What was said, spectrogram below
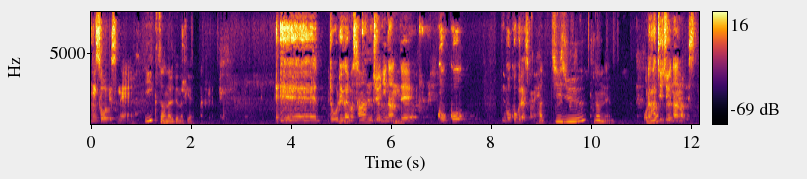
うん、そうですね。いくつ離れてんだっけ？えー、っと、俺が今32なんで、5個、5個ぐらいですかね。80何年？俺87です。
